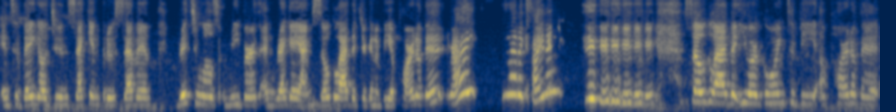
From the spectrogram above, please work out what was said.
in Tobago, June 2nd through 7th. Rituals, rebirth, and reggae. I'm so glad that you're going to be a part of it, right? Isn't that exciting? so glad that you are going to be a part of it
